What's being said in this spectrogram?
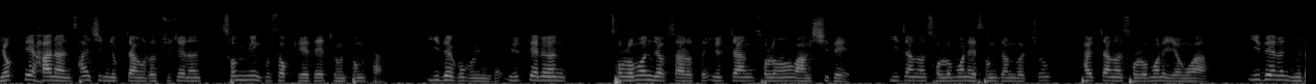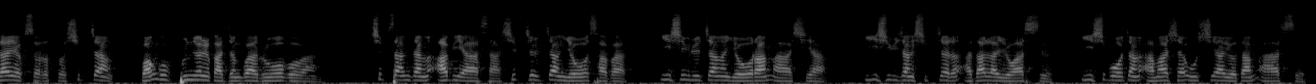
역대하는 36장으로 주제는 선민 구속 계대 전통사 2대 구분입니다. 1대는 솔로몬 역사로서 1장 솔로몬 왕 시대 2장은 솔로몬의 성전 건축 8장은 솔로몬의 영화 2대는 유다 역사로서 10장 왕국 분열 과정과 르호보암 13장은 아비아사 17장 여호사밧 21장은 여호람 아시아 22장 10절은 아달라 요아스 25장 아마샤 우시아 요담 아하스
